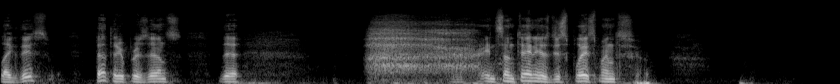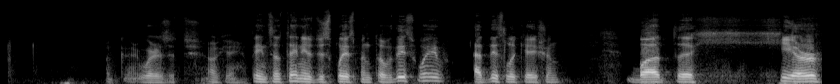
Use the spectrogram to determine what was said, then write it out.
like this. That represents the instantaneous displacement. Okay, where is it? Okay, the instantaneous displacement of this wave at this location. But uh, here,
